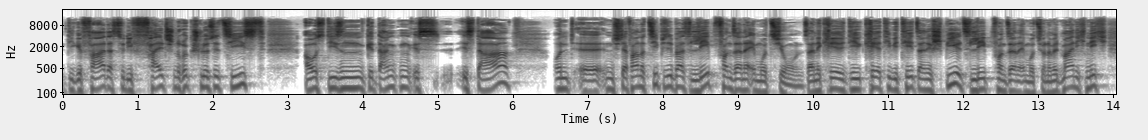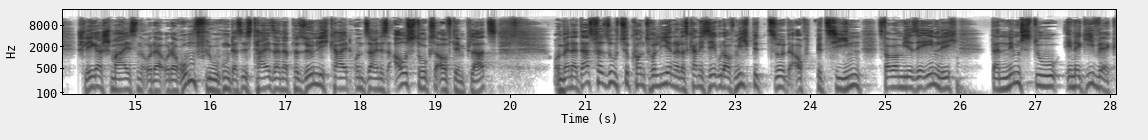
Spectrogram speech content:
Die Gefahr, dass du die falschen Rückschlüsse ziehst aus diesen Gedanken ist, ist da. Und äh, Stefano Tsitsipas lebt von seiner Emotion. Seine Kreativität seines Spiels lebt von seiner Emotion. Damit meine ich nicht Schläger schmeißen oder, oder rumfluchen. Das ist Teil seiner Persönlichkeit und seines Ausdrucks auf dem Platz. Und wenn er das versucht zu kontrollieren, und das kann ich sehr gut auf mich be auch beziehen, es war bei mir sehr ähnlich, dann nimmst du Energie weg,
